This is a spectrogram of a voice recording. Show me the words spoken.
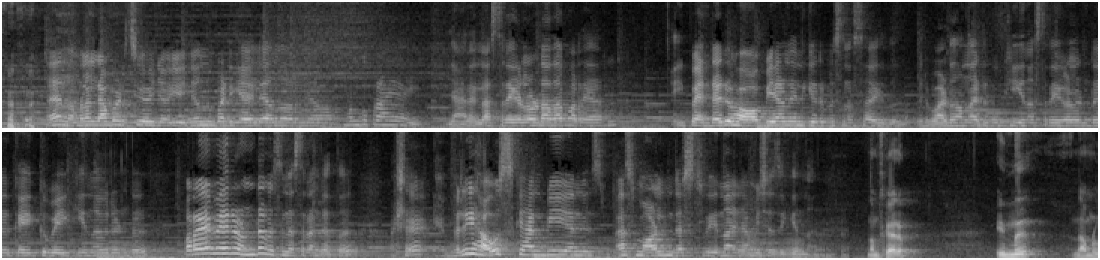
ഏഹ് നമ്മളെല്ലാം പഠിച്ചു കഴിഞ്ഞു? ഇനി ഇനിയൊന്നും പഠിക്കാനില്ല എന്ന് പറഞ്ഞാൽ നമുക്ക് പ്രായമായി ഞാൻ എല്ലാ സ്ത്രീകളോടും അതാ പറയാറ്. ഇപ്പം എന്റെ ഒരു ഹോബിയാണ് എനിക്കൊരു ബിസിനസ്സായത്. ഒരുപാട് നന്നായിട്ട് കുക്ക് ചെയ്യുന്ന സ്ത്രീകളുണ്ട് കേക്ക് ബേക്ക് ചെയ്യുന്നവരുണ്ട്. കുറേ പേരുണ്ട് ബിസിനസ് രംഗത്ത്. പക്ഷേ every house can be an a small industry എന്നാണ് ഞാൻ വിശ്വസിക്കുന്നത്. നമസ്കാരം. ഇന്ന് നമ്മൾ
